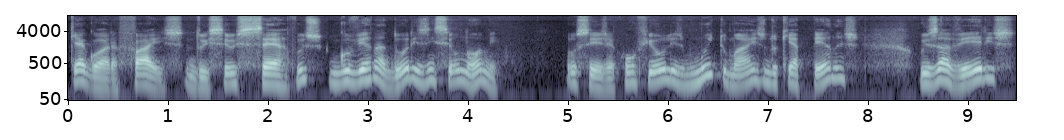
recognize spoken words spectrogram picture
que agora faz dos seus servos governadores em seu nome. Ou seja, confiou-lhes muito mais do que apenas os haveres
